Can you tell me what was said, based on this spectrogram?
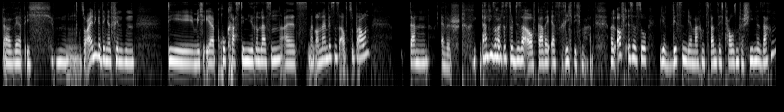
da werde ich hm, so einige Dinge finden, die mich eher prokrastinieren lassen, als mein Online-Business aufzubauen, dann erwischt. Dann solltest du diese Aufgabe erst richtig machen. Weil oft ist es so, wir wissen, wir machen 20.000 verschiedene Sachen.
